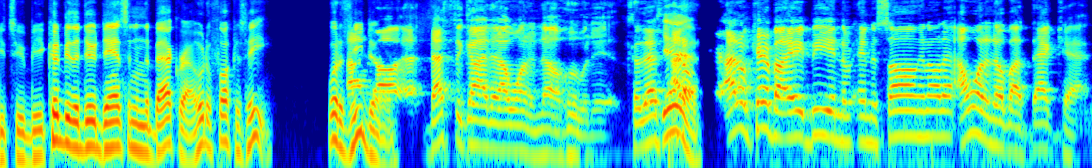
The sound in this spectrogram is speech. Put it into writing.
a YouTube beat. Could be the dude dancing in the background. Who the fuck is he? What is he doing? Uh, that's the guy that I want to know who it is. Because that's I Yeah. don't, I don't care about AB and the and the song and all that. I want to know about that cat.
